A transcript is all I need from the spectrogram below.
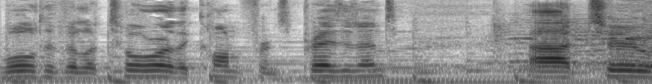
Walter Villatora, the conference president, uh, to,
